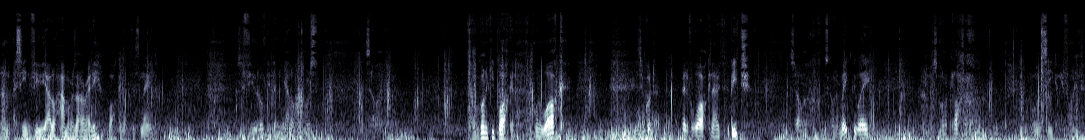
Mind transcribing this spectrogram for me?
And I've seen a few yellow hammers already walking up this lane. There's a few lovely little yellow hammers. We're going to keep walking. We're going to walk. It's a good bit of a walk now to the beach. So I'm just going to make my way. I'm just going to plot her. We want to see can we find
